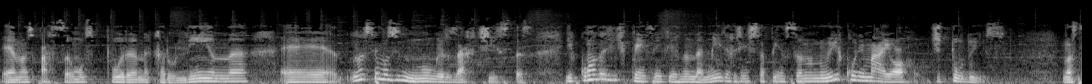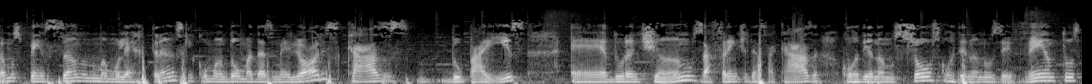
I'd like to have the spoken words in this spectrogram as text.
é, nós passamos por Ana Carolina, é, nós temos inúmeros artistas. E quando a gente pensa em Fernanda Miller, a gente está pensando no ícone maior de tudo isso nós estamos pensando numa mulher trans que comandou uma das melhores casas do país é, durante anos à frente dessa casa, coordenando shows, coordenando os eventos.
